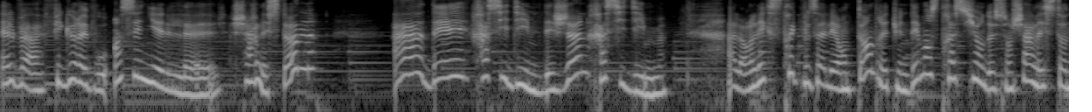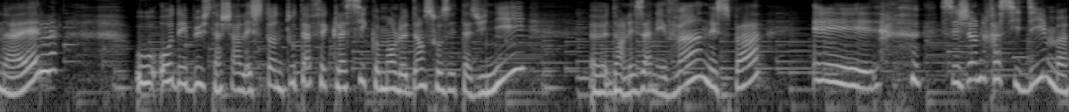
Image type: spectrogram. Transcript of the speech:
elle va, figurez-vous, enseigner le Charleston à des chassidim, des jeunes chassidim. Alors, l'extrait que vous allez entendre est une démonstration de son Charleston à elle, où au début c'est un Charleston tout à fait classique comme le danse aux États-Unis, euh, dans les années 20, n'est-ce pas? Et ces jeunes chassidim,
